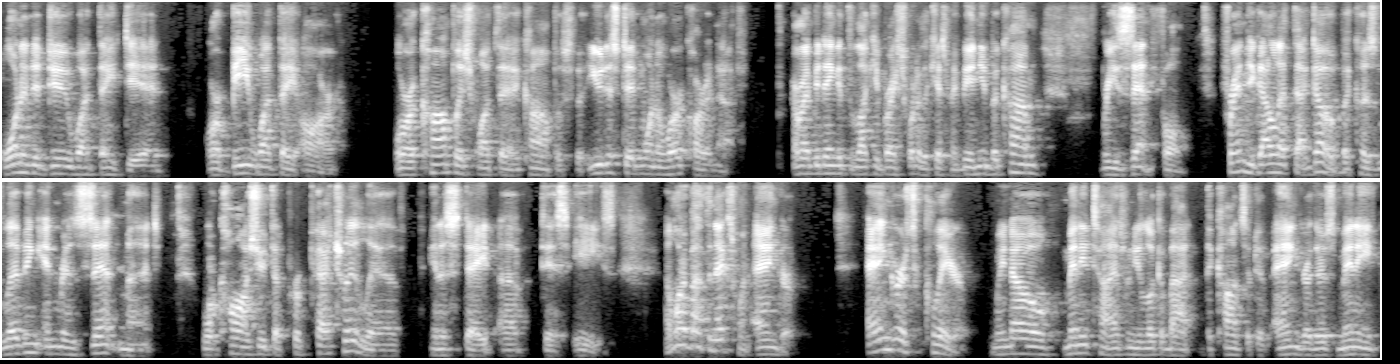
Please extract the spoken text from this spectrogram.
wanted to do what they did or be what they are or accomplish what they accomplished, but you just didn't want to work hard enough. Or maybe you didn't get the lucky breaks, whatever the case may be, and you become resentful. Friend, you got to let that go because living in resentment will cause you to perpetually live in a state of dis-ease. And what about the next one? Anger. Anger is clear. We know many times when you look about the concept of anger, there's many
